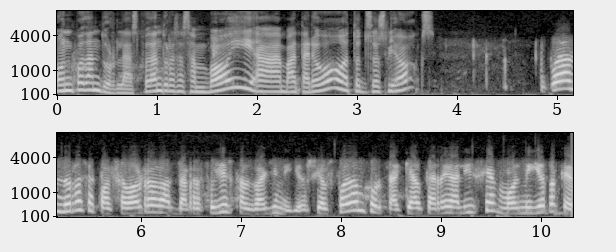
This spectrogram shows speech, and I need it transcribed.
on poden dur-les? Poden dur-les a Sant Boi, a Mataró, a tots dos llocs? Poden dur-les a qualsevol dels refugis que els vagi millor. Si els poden portar aquí al carrer Galícia, molt millor perquè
